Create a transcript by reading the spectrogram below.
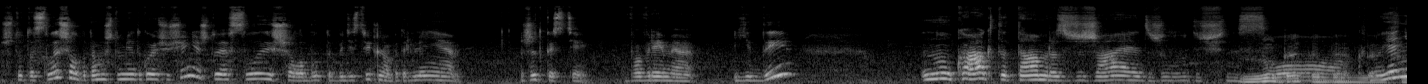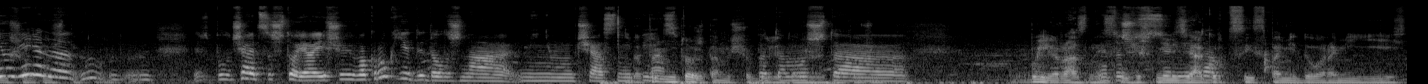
что-то слышал, потому что у меня такое ощущение, что я слышала, будто бы действительно употребление жидкостей во время еды, ну, как-то там разжижает желудочный Ну, сок. да, да, да, да, Но я не уверена, ну, получается, что я еще и вокруг еды должна минимум час не да пить, там тоже там еще были потому тоже что были разные это случаи, что всё не нельзя так. огурцы с помидорами есть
